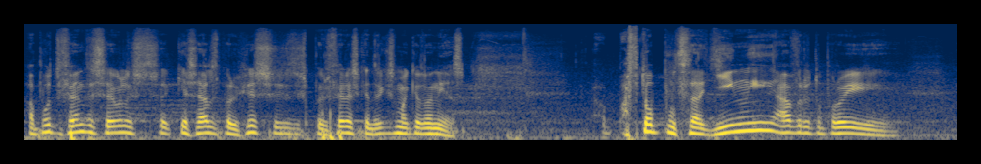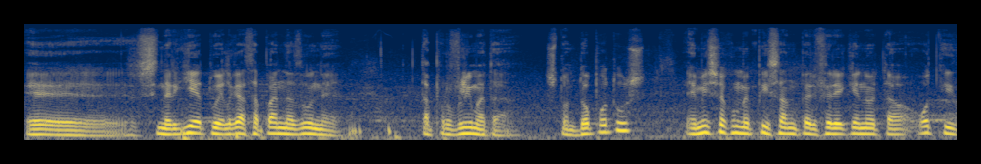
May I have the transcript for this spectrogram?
από ό,τι φαίνεται σε όλες και σε άλλες περιοχές της περιφέρειας Κεντρικής Μακεδονίας. Αυτό που θα γίνει αύριο το πρωί, ε, συνεργεία του ΕΛΓΑ θα πάνε να δούνε τα προβλήματα στον τόπο τους. Εμείς έχουμε πει, σαν Περιφερειακή Ενότητα, ότι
